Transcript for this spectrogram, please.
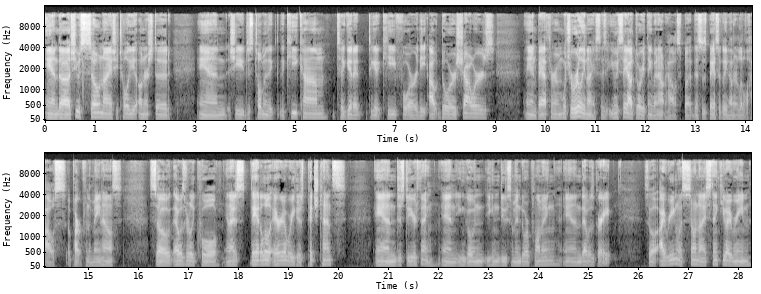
and uh, she was so nice. She totally understood, and she just told me the, the key com to get a to get a key for the outdoor showers and bathroom, which were really nice. You say outdoor, you think of an outhouse, but this is basically another little house apart from the main house. So that was really cool. And I just they had a little area where you could just pitch tents and just do your thing, and you can go in, you can do some indoor plumbing, and that was great. So Irene was so nice. Thank you, Irene,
